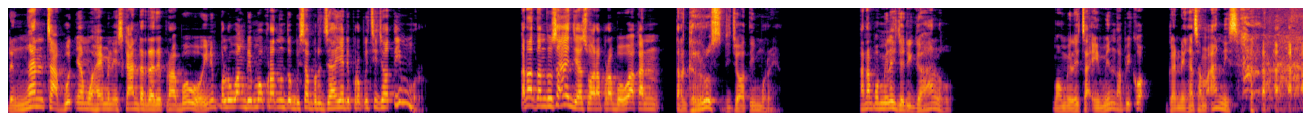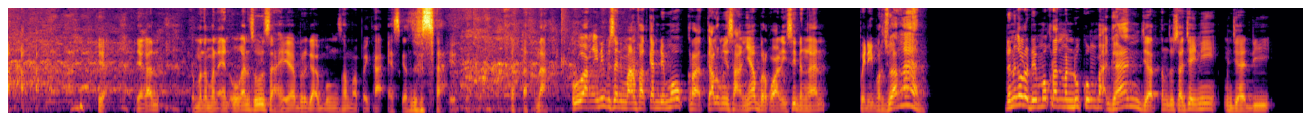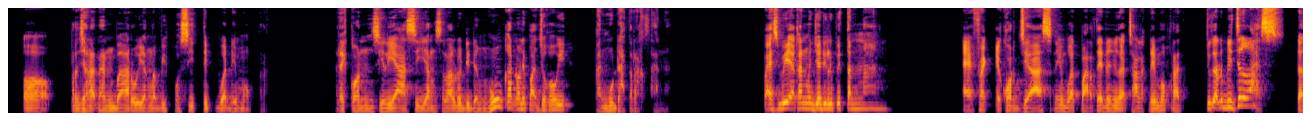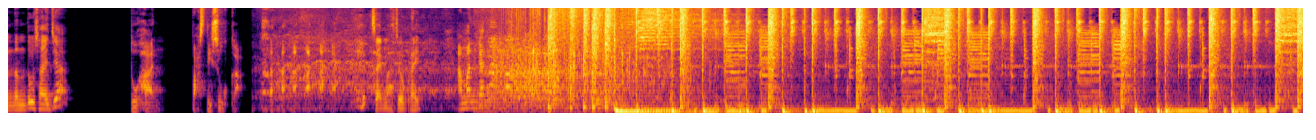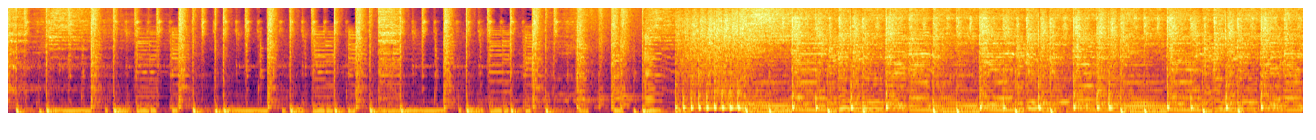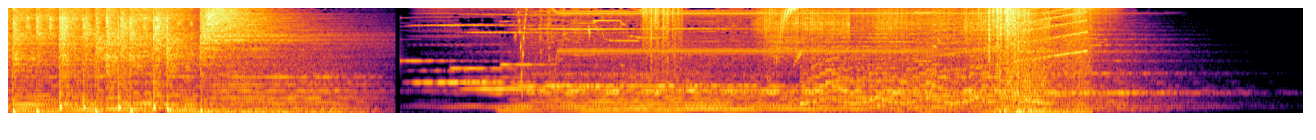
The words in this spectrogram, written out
dengan cabutnya Muhaimin Iskandar dari Prabowo, ini peluang Demokrat untuk bisa berjaya di Provinsi Jawa Timur. Karena tentu saja suara Prabowo akan tergerus di Jawa Timur ya. Karena pemilih jadi galau mau milih Caimin tapi kok gandengan sama Anies. ya, ya kan teman-teman NU kan susah ya bergabung sama PKS kan susah itu. nah, peluang ini bisa dimanfaatkan Demokrat kalau misalnya berkoalisi dengan PDI Perjuangan. Dan kalau Demokrat mendukung Pak Ganjar, tentu saja ini menjadi uh, perjalanan baru yang lebih positif buat Demokrat. Rekonsiliasi yang selalu didengungkan oleh Pak Jokowi akan mudah terlaksana. Pak SBY akan menjadi lebih tenang. Efek ekor jas nih buat partai dan juga caleg Demokrat juga lebih jelas. Dan tentu saja Tuhan pasti suka. Saya Mas Joprai, aman kan?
